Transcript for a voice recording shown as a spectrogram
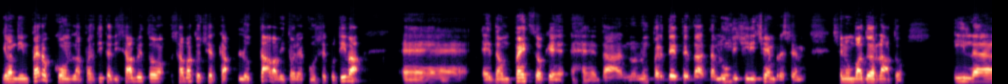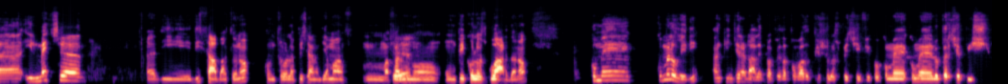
Grande Impero con la partita di sabato, sabato cerca l'ottava vittoria consecutiva eh, è da un pezzo che eh, da, non, non, perdete da, dall'11 dicembre se, se, non vado errato. Il, il match eh, di, di, sabato no? contro la Pisana, andiamo a, mm, a fare uno, un piccolo sguardo. No? Come, come, lo vedi anche in generale? Proprio dopo vado più sullo specifico, come, come lo percepisci?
